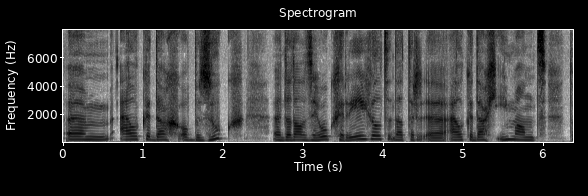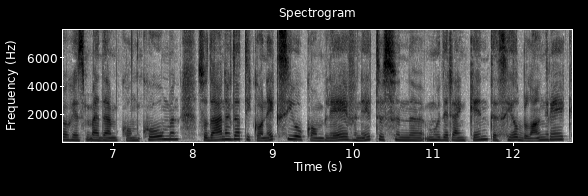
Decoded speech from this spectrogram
ehm, elke dag op bezoek. Eh, dat hadden zij ook geregeld, dat er eh, elke dag iemand toch eens met hem kon komen, zodanig dat die connectie ook kon blijven hè, tussen moeder en kind. Dat is heel belangrijk.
